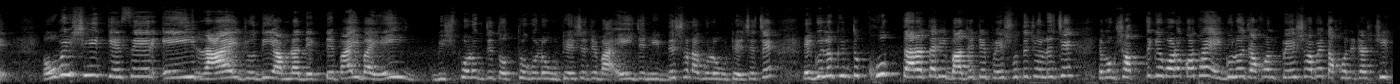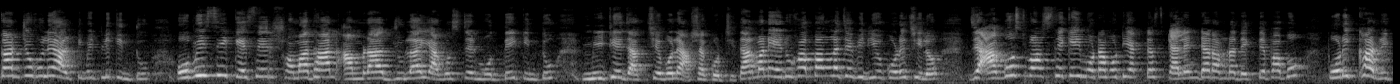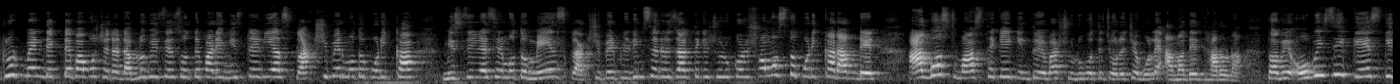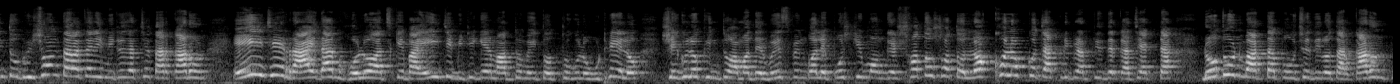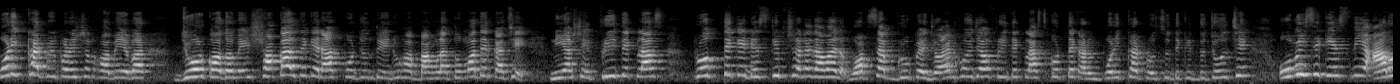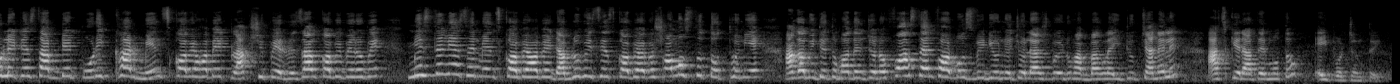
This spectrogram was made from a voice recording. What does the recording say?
ওবিসি কেসের এই রায় যদি আমরা দেখতে পাই বা এই বিস্ফোরক যে তথ্যগুলো উঠে এসেছে বা এই যে নির্দেশনাগুলো উঠে এসেছে, এগুলো কিন্তু খুব তাড়াতাড়ি বাজেটে পেশ হতে চলেছে এবং সব থেকে বড় কথা, এগুলো যখন পেশ হবে তখন এটা স্বীকার্য হলে আলটিমেটলি কিন্তু ওবিসি কেসের সমাধান আমরা জুলাই আগস্টের মধ্যেই কিন্তু মিটে যাচ্ছে বলে আশা করছি। তার মানে এরুহাব বাংলা যে ভিডিও করেছিল যে আগস্ট মাস থেকেই মোটামুটি একটা ক্যালেন্ডার আমরা দেখতে পাবো, পরীক্ষার রিক্রুটমেন্ট দেখতে পাবো, সেটা ডাব্লিউবিসিএস হতে পারে মিসলেনিয়াস ক্লার্কশিপের মতো পরীক্ষা মিসলেনিয়াসের মতো মেন্স ক্লার্কশিপের প্রিলিমসের রেজাল্ট থেকে শুরু করে সমস্ত পরীক্ষার আপডেট আগস্ট মাস থেকেই কিন্তু এবার শুরু হতে চলেছে বলে আমাদের ধারণা। তবে ওবিসি কেস কিন্তু ভীষণ তাড়াতাড়ি মিটে যাচ্ছে, তার কারণ এই যে রায়দান হলো আজকে বা এই যে মিটিং এর মাধ্যমে এই তথ্যগুলো উঠে এলো, সেগুলো কিন্তু আমাদের ওয়েস্ট বেঙ্গলে পশ্চিমবঙ্গের শত শত লক্ষ লক্ষ চাকরি প্রার্থীদের কাছে একটা নতুন বার্তা পৌঁছে দিল, তার কারণ পরীক্ষার প্রিপারেশন হবে এবার জোর কদমে। সকাল থেকে রাত পর্যন্ত এডুহাব বাংলা তোমাদের কাছে নিয়ে আসে ফ্রিতে ক্লাস প্রত্যেকে ডেসক্রিপশনে দেওয়া হোয়াটসঅ্যাপ গ্রুপে জয়েন হয়ে যাও ফ্রিতে ক্লাস করতে, কারণ পরীক্ষার প্রস্তুতি কিন্তু চলছে। ওবিসি কেস নিয়ে আরও লেটেস্ট আপডেট পরীক্ষার মেন্স কবে হবে ক্লার্কশিপের রেজাল্ট কবে বেরোবে মিসলেনিয়াসের মেন্স কবে হবে ডাব্লিউবিসিএস কবে হবে, সমস্ত তথ্য নিয়ে আগামীতে তোমাদের জন্য ফার্স্ট অ্যান্ড ফরমোস্ট ভিডিও নিয়ে চলে আসব এডুহাব বাংলা ইউটিউব চ্যানেলে আজকে রাতের মতো এই পর্যন্তই।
